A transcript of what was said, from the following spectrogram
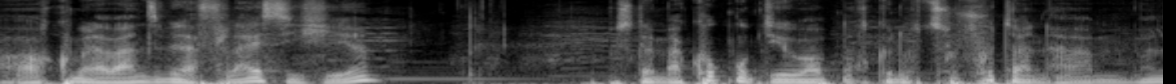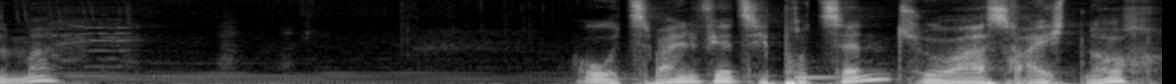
Oh, guck mal, da waren sie wieder fleißig hier. Ich muss gleich mal gucken, ob die überhaupt noch genug zu futtern haben. Warte mal. Oh, 42 Prozent. Ja, es reicht noch.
